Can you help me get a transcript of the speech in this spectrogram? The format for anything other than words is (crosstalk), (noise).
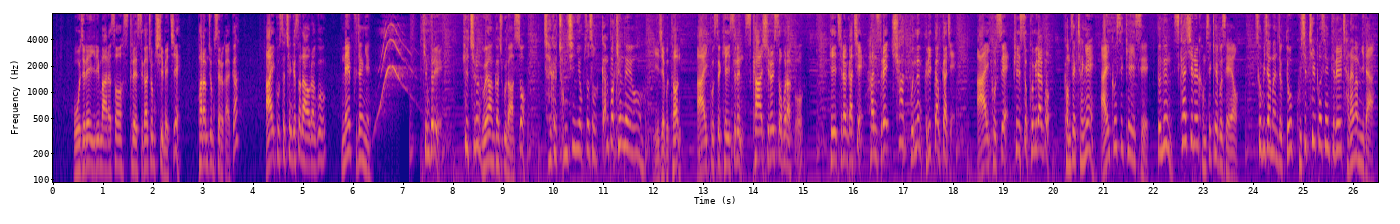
오전에 일이 많아서 스트레스가 좀 심했지? 바람 좀 쐬러 갈까? 아이코스 챙겨서 나오라고. 네, 부장님. 김대리, 히츠는 왜 안 가지고 나왔어? 제가 정신이 없어서 깜빡했네요. 이제부턴 아이코스 케이스는 스카시를 써보라고. 히츠랑 같이 한 손에 촥 붙는 그립감까지. 아이코스의 필수품이라고. 검색창에 아이코스 케이스 또는 스카시를 검색해보세요. 소비자 만족도 97%를 자랑합니다.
